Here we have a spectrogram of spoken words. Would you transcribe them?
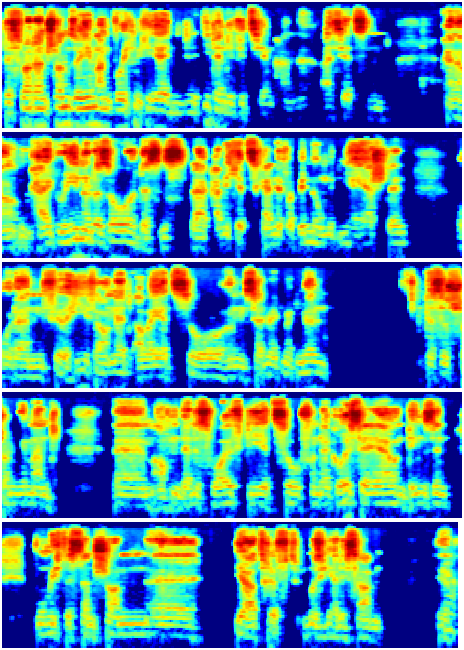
das war dann schon so jemand, wo ich mich eher identifizieren kann, ne? als jetzt ein, keine Ahnung, Kyle Green oder so. Das ist, da kann ich jetzt keine Verbindung mit mir herstellen. Oder ein Phil Heath auch nicht, aber jetzt so ein Cedric McMillan, das ist schon jemand, ähm, auch ein Dennis Wolf, die jetzt so von der Größe her und Ding sind, wo mich das dann schon äh, ja trifft, muss ich ehrlich sagen. Ja. ja.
